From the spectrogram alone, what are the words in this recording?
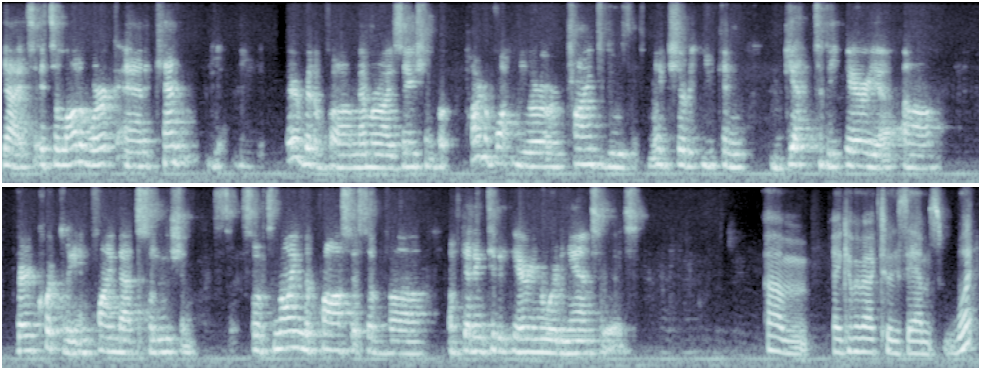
yeah, it's it's a lot of work, and it can be a fair bit of uh, memorization. But part of what you're trying to do is make sure that you can get to the area uh, very quickly and find that solution. So it's knowing the process of uh, of getting to the area where the answer is. Um, and coming back to exams, what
